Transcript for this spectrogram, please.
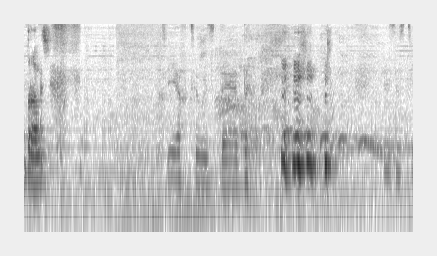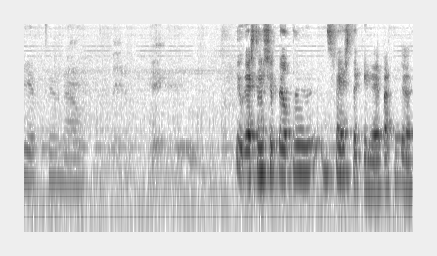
Pronto. TF2 is dead. This is TF2 now. E o gajo tem um chapéu de, de festa, que ainda é a parte melhor.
